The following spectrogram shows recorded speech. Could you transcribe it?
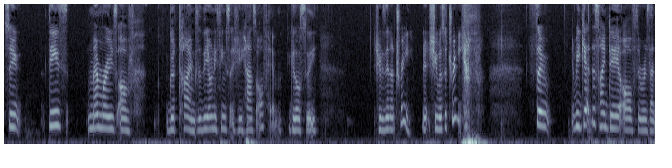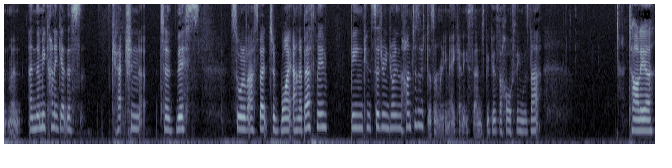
So these memories of good times are the only things that she has of him because obviously she was in a tree. She was a tree. so we get this idea of the resentment and then we kind of get this connection to this sort of aspect to why Annabeth may have been considering joining the Hunters, which doesn't really make any sense because the whole thing was that Thalia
